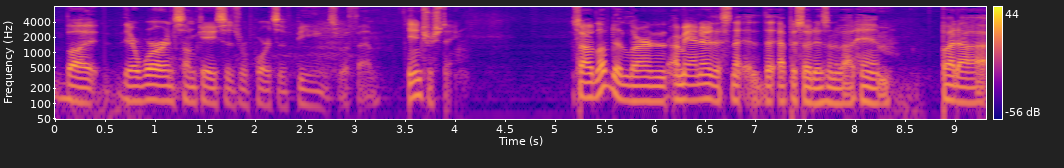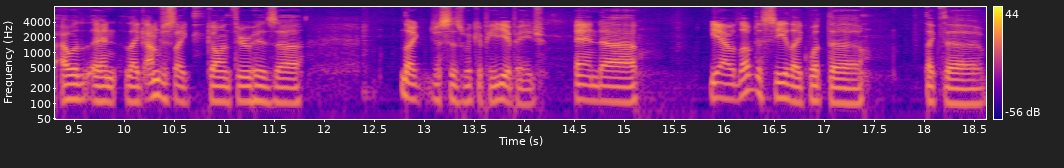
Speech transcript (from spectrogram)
but there were in some cases reports of beings with them. Interesting. So I would love to learn. I mean, I know this the episode isn't about him, but uh, I would and like I'm just like going through his uh, like just his Wikipedia page, and uh, yeah, I would love to see like what the like the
